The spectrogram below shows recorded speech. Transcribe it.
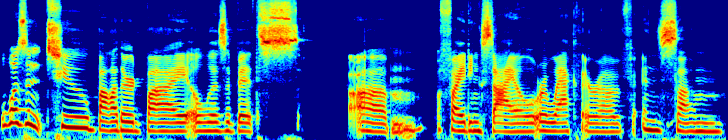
wasn't too bothered by Elizabeth's um fighting style or lack thereof in some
